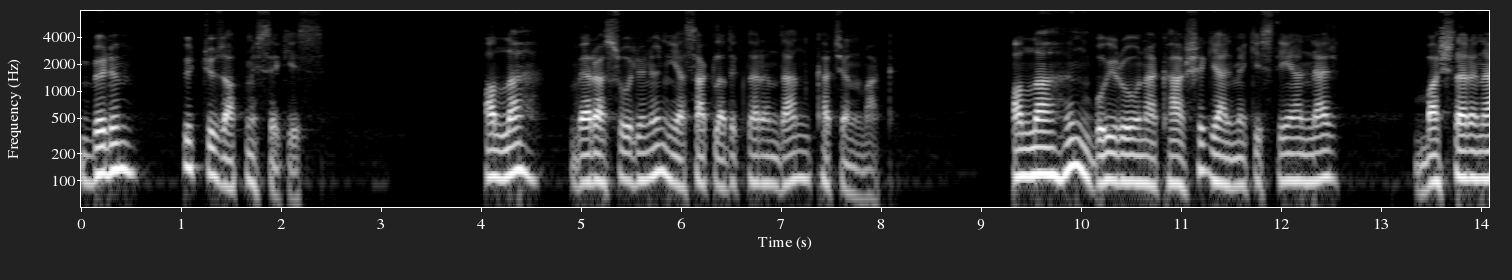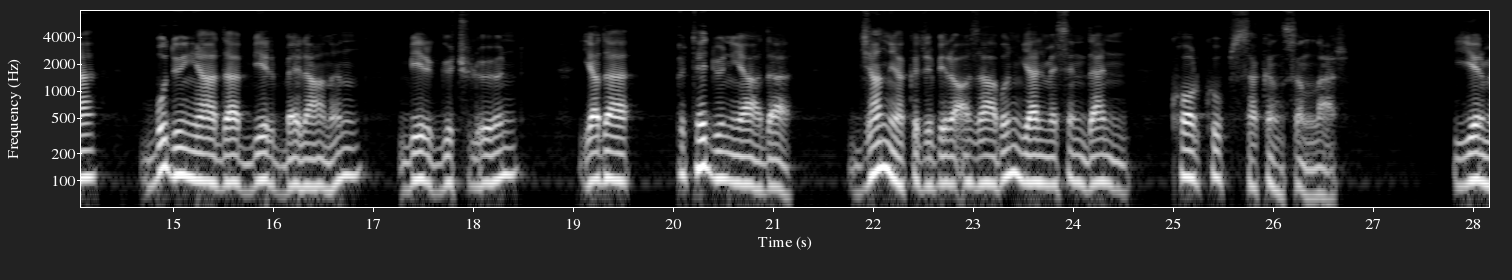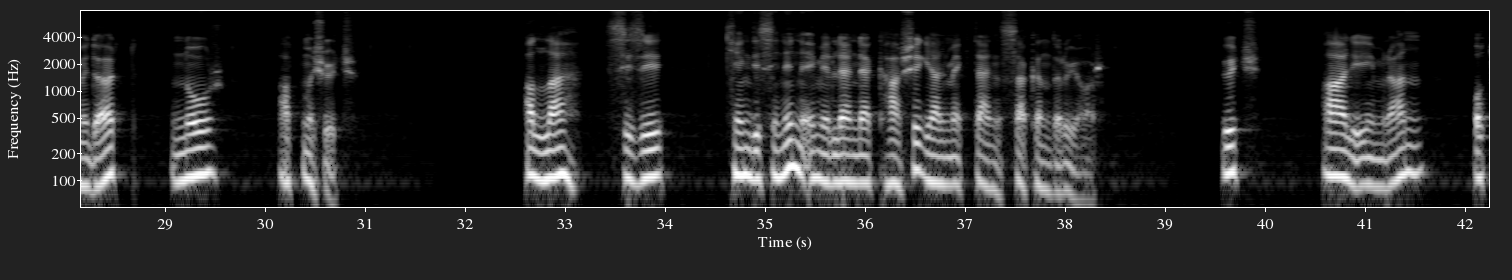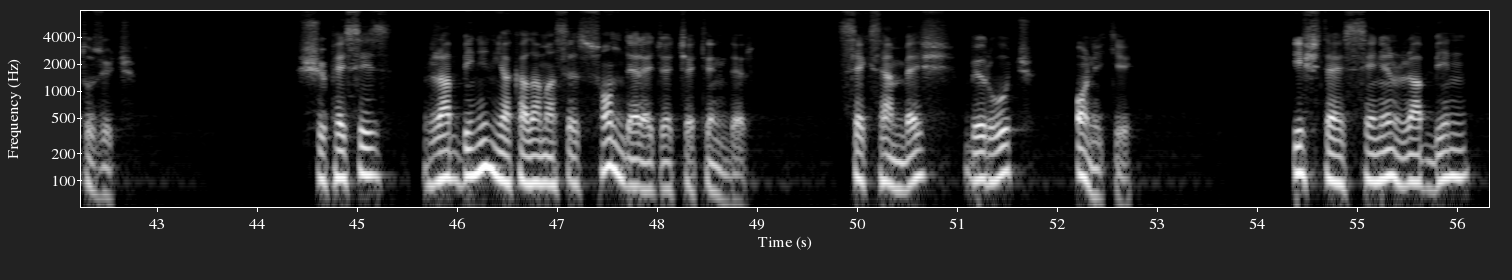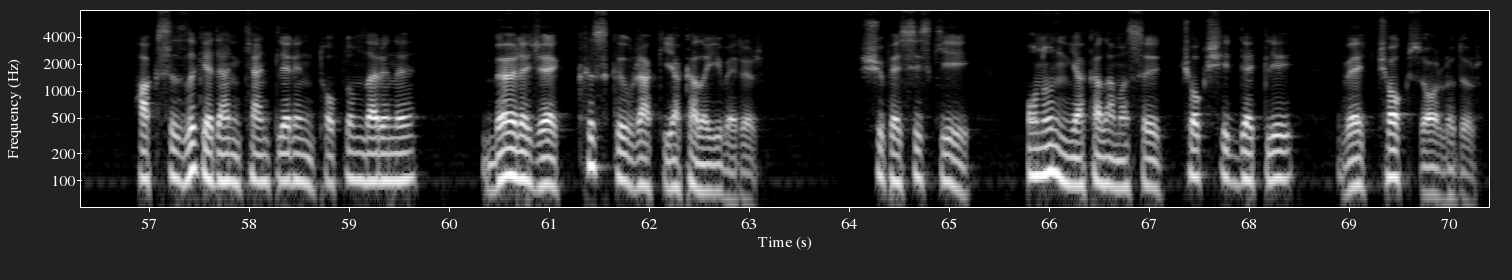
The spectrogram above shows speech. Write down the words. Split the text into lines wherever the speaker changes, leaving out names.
Bölüm 368 Allah ve Rasulünün yasakladıklarından kaçınmak. Allah'ın buyruğuna karşı gelmek isteyenler başlarına bu dünyada bir belanın, bir güçlüğün ya da öte dünyada can yakıcı bir azabın gelmesinden korkup sakınsınlar. 24 Nur 63 Allah sizi kendisinin emirlerine karşı gelmekten sakındırıyor. 3 Ali İmran 33 Şüphesiz Rabbinin yakalaması son derece çetindir. 85 Büruç 12 İşte senin Rabbin haksızlık eden kentlerin toplumlarını böylece kıskıvrak yakalayıverir. Şüphesiz ki onun yakalaması çok şiddetli ve çok zorludur.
